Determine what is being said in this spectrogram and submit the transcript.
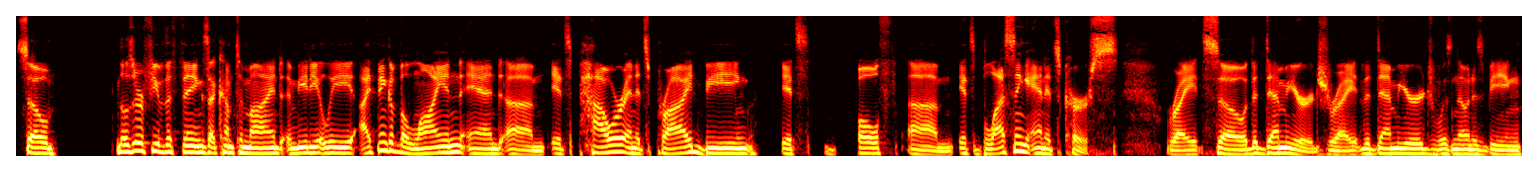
So those are a few of the things that come to mind immediately. I think of the lion and um, its power and its pride being its both um, its blessing and its curse right? So the demiurge, right? The demiurge was known as being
